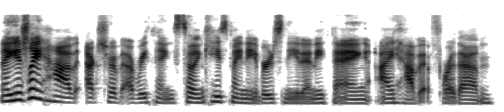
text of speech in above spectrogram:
and I usually have extra of everything. So in case my neighbors need anything, I have it for them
